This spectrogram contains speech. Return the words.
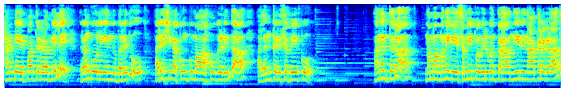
ಹಂಡೆ ಪಾತ್ರೆಗಳ ಮೇಲೆ ರಂಗೋಲಿಯನ್ನು ಬರೆದು ಅರಿಶಿನ ಕುಂಕುಮ ಹೂಗಳಿಂದ ಅಲಂಕರಿಸಬೇಕು. ಅನಂತರ ನಮ್ಮ ಮನೆಗೆ ಸಮೀಪವಿರುವಂತಹ ನೀರಿನ ಆಕರಗಳಾದ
